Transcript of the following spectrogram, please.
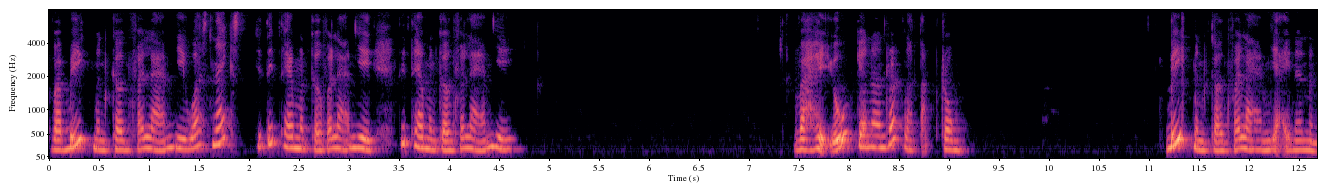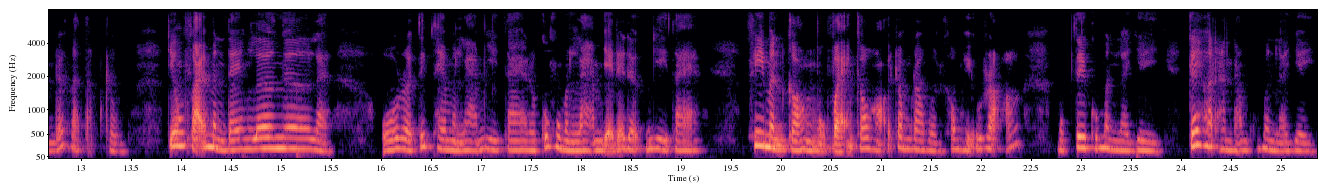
Và biết mình cần phải làm gì, what's next, chứ tiếp theo mình cần phải làm gì, tiếp theo mình cần phải làm gì. Và hiểu cho nên rất là tập trung. Biết mình cần phải làm vậy nên mình rất là tập trung, chứ không phải mình đang lơ ngơ là "Ủa, rồi tiếp theo mình làm gì ta? Rồi cuối cùng mình làm vậy để được cái gì ta?" Khi mình còn một vạn câu hỏi trong đầu mình không hiểu rõ mục tiêu của mình là gì, kế hoạch hành động của mình là gì,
